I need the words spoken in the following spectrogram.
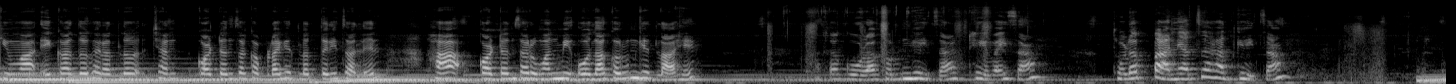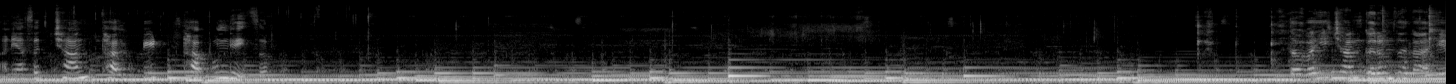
किंवा एखादं घरातलं छान कॉटनचा कपडा घेतला तरी चालेल. हा कॉटनचा रुमाल मी ओला करून घेतला आहे. असा गोळा करून घ्यायचा ठेवायचा. थोडं पाण्याचा हात घ्यायचा. आणि असं छान थालपीठ थापून घ्यायचं. तवाही छान गरम झाला आहे.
